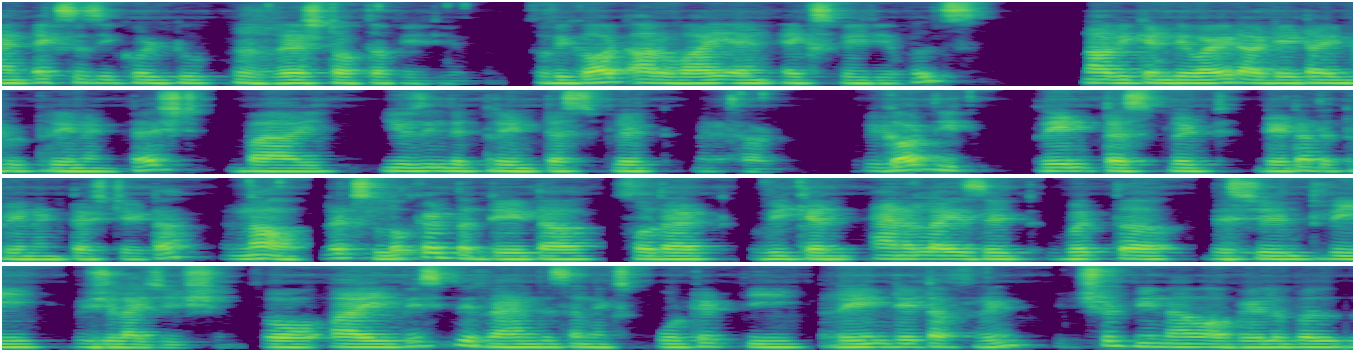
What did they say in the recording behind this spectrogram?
and x is equal to rest of the variable. So we got our y and x variables. Now we can divide our data into train and test by using the train test split method. We got the train test split data, the train and test data. Now let's look at the data so that we can analyze it with the decision tree visualization. So I basically ran this and exported the train data frame should be now available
